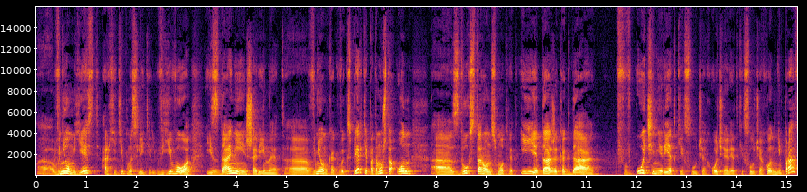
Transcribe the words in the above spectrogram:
в нем есть архетип мыслитель. В его издании Шаринет, в нем как в эксперте, потому что он а, с двух сторон смотрит. И даже когда в очень редких случаях, очень редких случаях он не прав,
